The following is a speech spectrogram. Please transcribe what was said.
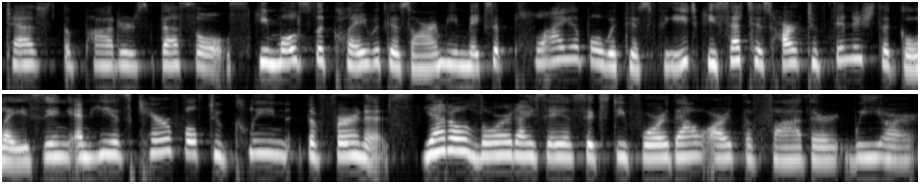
test as the potter's vessels. He molds the clay with his arm, he makes it pliable with his feet, he sets his heart to finish the glazing, and he is careful to clean the furnace. Yet, O Lord, Isaiah 64, thou art the Father, we are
